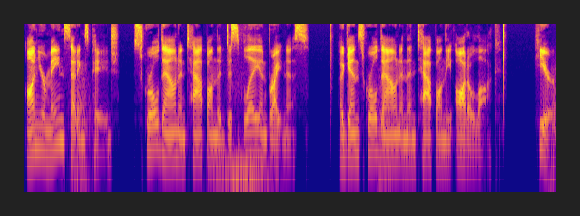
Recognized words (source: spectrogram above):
On your main settings page, scroll down and tap on the display and brightness. Again, scroll down and then tap on the auto lock. Here,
